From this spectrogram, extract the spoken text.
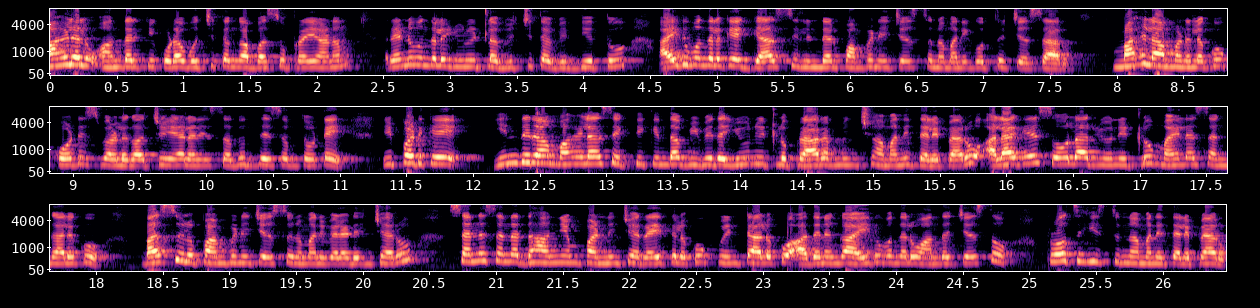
మహిళలు అందరికీ కూడా ఉచితంగా బస్సు ప్రయాణం రెండు వందల యూనిట్ల ఉచిత విద్యుత్తు ఐదు వందలకే గ్యాస్ సిలిండర్ పంపిణీ చేస్తున్నామని గుర్తు చేశారు. మహిళా మణులకు కోటీశ్వరులుగా చేయాలనే సదుద్దేశంతో ఇప్పటికే ఇందిరా మహిళా శక్తి కింద వివిధ యూనిట్లు ప్రారంభించామని తెలిపారు. అలాగే సోలార్ యూనిట్లు మహిళా సంఘాలకు బస్సులు పంపిణీ చేస్తున్నామని వెల్లడించారు. సన్న సన్న ధాన్యం పండించే రైతులకు క్వింటాలకు అదనంగా ఐదు వందలు అందజేస్తూ ప్రోత్సహిస్తున్నామని తెలిపారు.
